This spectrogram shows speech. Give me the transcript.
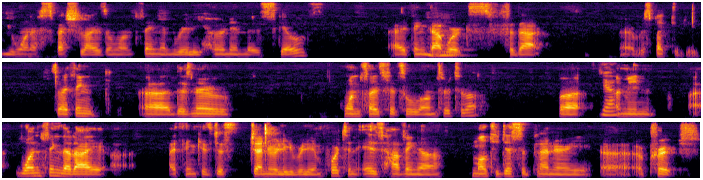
you want to specialize on one thing and really hone in those skills. I think that mm-hmm. works for that uh, respectively. So I think uh, there's no one size fits all answer to that. But yeah. I mean, uh, one thing that I I think is just generally really important is having a multidisciplinary uh, approach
